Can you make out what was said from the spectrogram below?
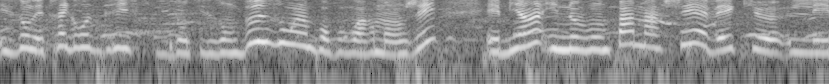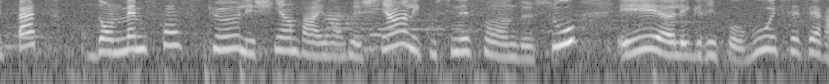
ils ont des très grosses griffes dont ils ont besoin pour pouvoir manger, eh bien, ils ne vont pas marcher avec euh, les pattes dans le même sens que les chiens par exemple. Les chiens, les coussinets sont en dessous et euh, les griffes au bout, etc.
